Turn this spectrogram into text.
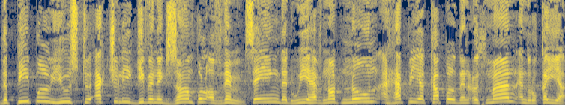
the people used to actually give an example of them, saying that we have not known a happier couple than Uthman and Ruqayya.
